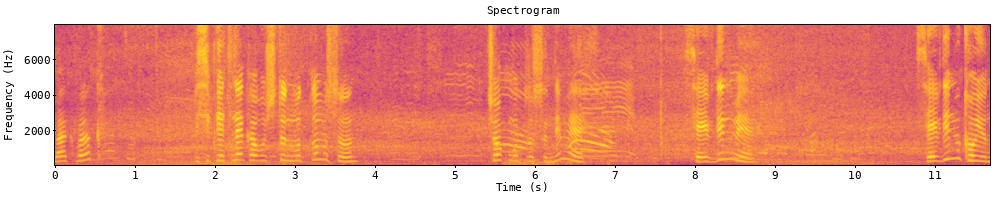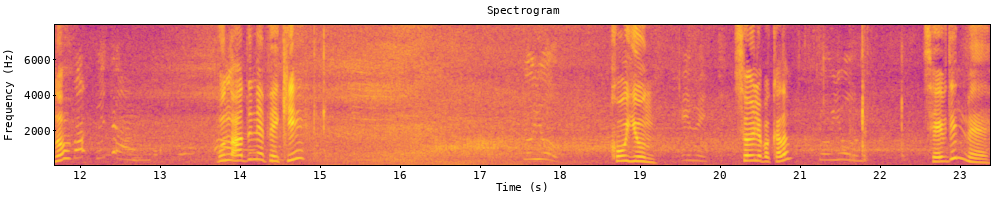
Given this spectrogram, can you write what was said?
Bak bak. Bisikletine kavuştun. Mutlu musun? Çok mutlusun değil mi? Sevdin mi? Sevdin mi koyunu? Bunun adı ne peki? Koyun. Evet. Söyle bakalım. Doyum. Sevdin mi?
